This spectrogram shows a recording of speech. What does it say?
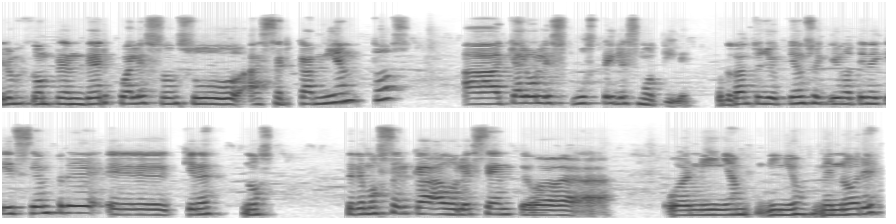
tenemos que comprender cuáles son sus acercamientos a que algo les guste y les motive. Por lo tanto, yo pienso que uno tiene que ir siempre, eh, quienes nos tenemos cerca adolescentes o a, o a niñas, niños menores,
